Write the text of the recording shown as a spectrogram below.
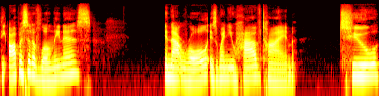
the opposite of loneliness in that role is when you have time to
